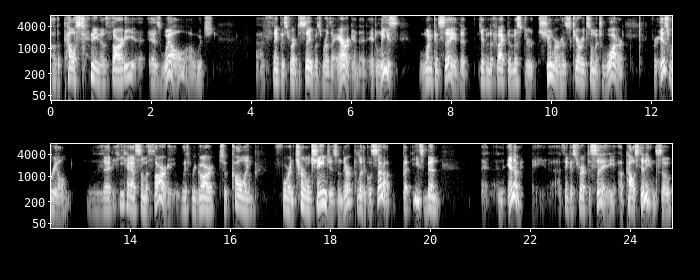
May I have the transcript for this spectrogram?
of the Palestinian Authority as well, uh, which I think is fair to say was rather arrogant. At, at, least one can say that, given the fact that Mr. Schumer has carried so much water for Israel, that he has some authority with regard to calling for internal changes in their political setup. But he's been an enemy I think it's fair to say, a Palestinian. So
